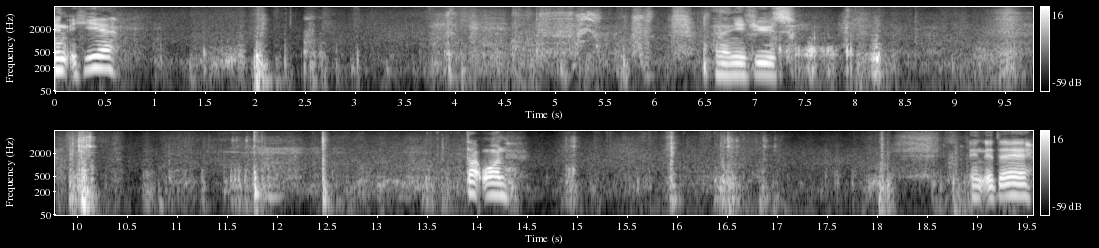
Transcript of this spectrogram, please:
into here. And then you'd use that one into there.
